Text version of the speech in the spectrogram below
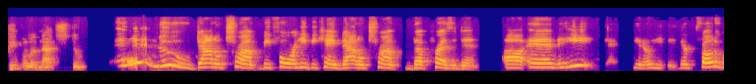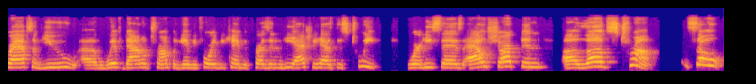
people are not stupid. And you knew Donald Trump before he became Donald Trump, the president. Uh, and he, you know, there are photographs of you uh, with Donald Trump again before he became the president. He actually has this tweet where he says Al Sharpton uh, loves Trump. So,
